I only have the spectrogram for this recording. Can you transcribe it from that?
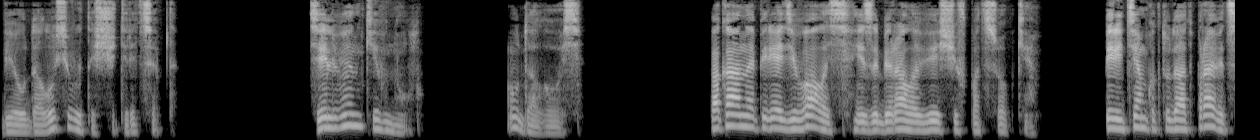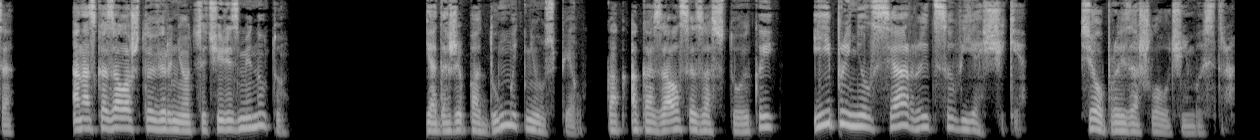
Тебе удалось вытащить рецепт? Сильвен кивнул. Удалось. Пока она переодевалась и забирала вещи в подсобке. Перед тем, как туда отправиться, она сказала, что вернется через минуту. Я даже подумать не успел, как оказался за стойкой и принялся рыться в ящике. Все произошло очень быстро.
